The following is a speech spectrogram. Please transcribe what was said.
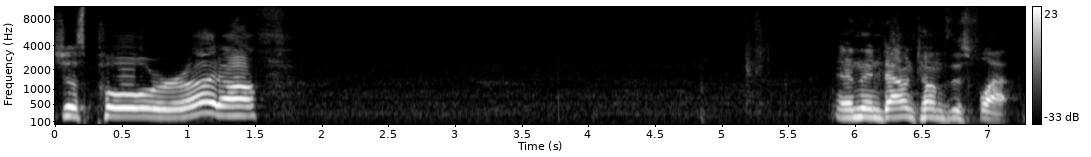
just pull right off And then down comes this flap,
